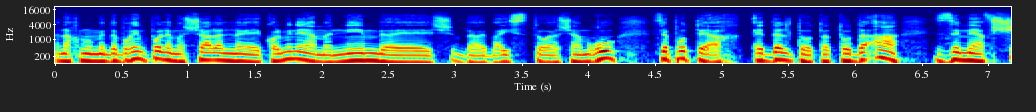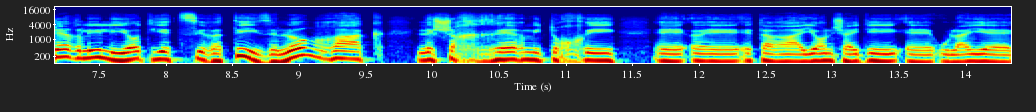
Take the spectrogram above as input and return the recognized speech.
אנחנו מדברים פה למשל על אה, כל מיני אמנים אה, בהיסטוריה שאמרו, זה פותח את דלתות התודעה. זה מאפשר לי להיות יצירתי. זה לא רק לשחרר מתוכי אה, אה, את הרעיון שהייתי אה, אולי אה,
